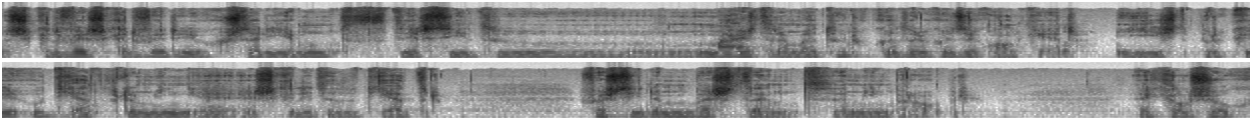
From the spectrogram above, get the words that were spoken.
escrever, escrever. Eu gostaria muito de ter sido mais dramaturgo que outra coisa qualquer. E isto porque o teatro, para mim, a escrita do teatro fascina-me bastante a mim próprio. Aquele jogo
